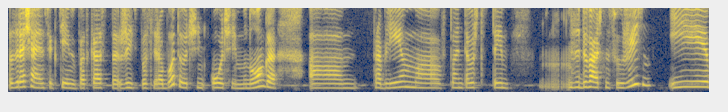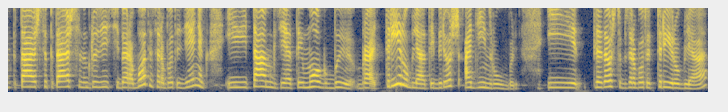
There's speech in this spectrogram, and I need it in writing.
возвращаемся к теме подкаста «Жизнь после работы», очень-очень много э, проблем э, в плане того, что ты забиваешь на свою жизнь, и пытаешься, пытаешься нагрузить себя работой, заработать денег, и там, где ты мог бы брать 3 рубля, ты берешь 1 рубль. И для того, чтобы заработать 3 рубля,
